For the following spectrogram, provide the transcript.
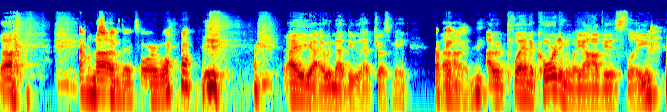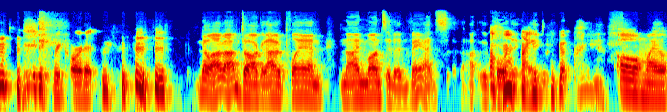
Uh, oh, um, that's horrible. I yeah, I would not do that. Trust me. Okay, uh, good. I would plan accordingly, obviously. Record it. No, I'm, I'm talking. I would plan nine months in advance. Uh, oh my, oh my!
